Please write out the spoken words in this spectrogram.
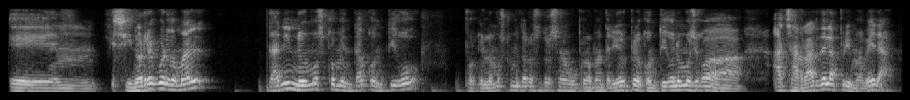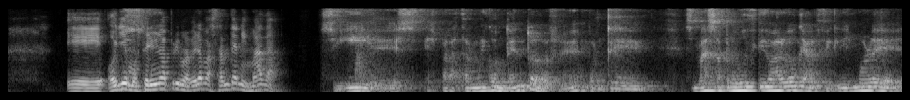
Eh, si no recuerdo mal, Dani, no hemos comentado contigo, porque lo hemos comentado nosotros en algún programa anterior, pero contigo no hemos llegado a, charlar de la primavera. Eh, oye, hemos tenido una primavera bastante animada. Sí, es, es para estar muy contentos, ¿eh? porque más ha producido algo que al ciclismo le,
